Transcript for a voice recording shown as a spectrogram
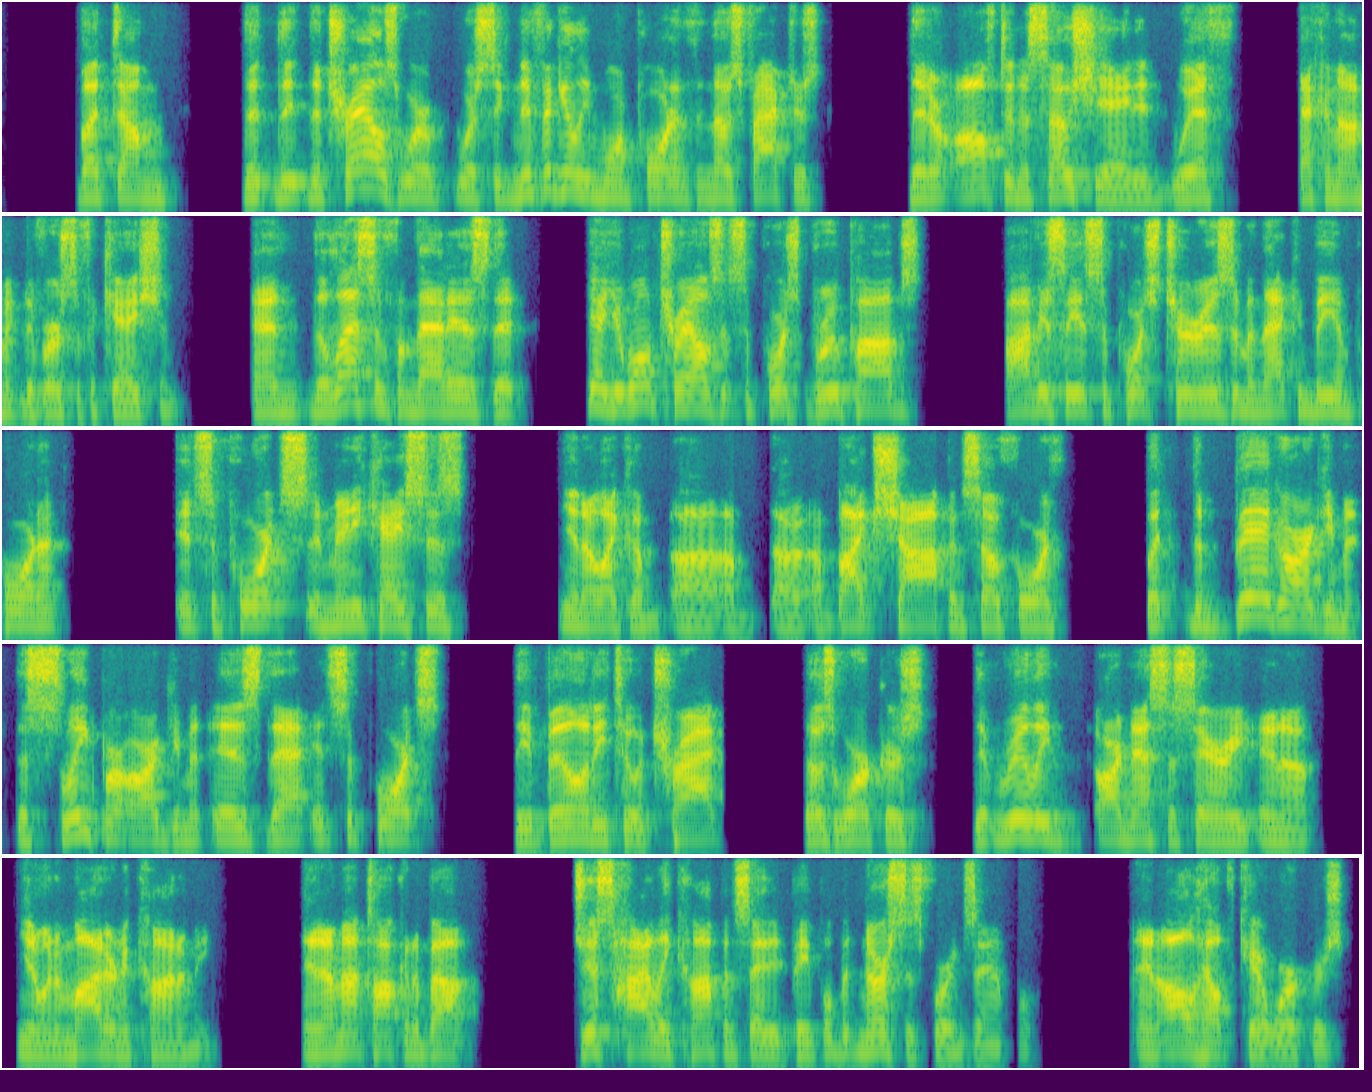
But um, the, the, the trails were were significantly more important than those factors that are often associated with economic diversification. And the lesson from that is that, yeah, you want trails that supports brew pubs, Obviously, it supports tourism, and that can be important. It supports, in many cases, you know, like a, a, a, bike shop and so forth. But the big argument, the sleeper argument, is that it supports the ability to attract those workers that really are necessary in a you know in a modern economy and i'm not talking about just highly compensated people but nurses for example and all healthcare workers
